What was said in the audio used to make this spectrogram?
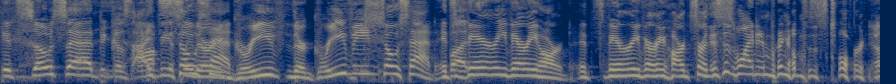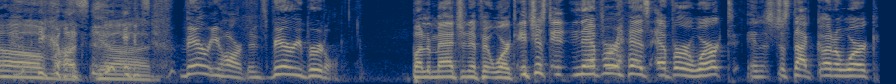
It's so sad because obviously so they're sad. grieve. They're grieving. so sad. It's very, very hard. It's very, very hard. Sorry, this is why I didn't bring up the story. Oh, my because God. it's very hard. It's very brutal. But imagine if it worked. It just it never has ever worked, and it's just not gonna work.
